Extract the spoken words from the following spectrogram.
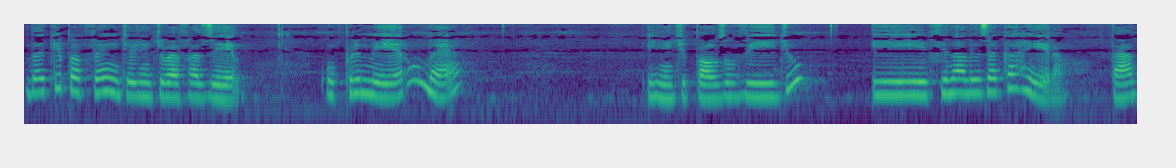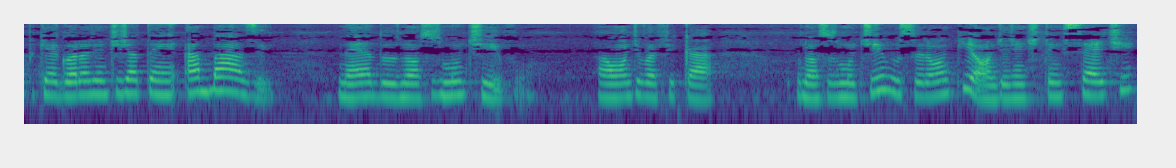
Daqui pra frente, a gente vai fazer o primeiro, né? E a gente pausa o vídeo e finaliza a carreira, tá? Porque agora a gente já tem a base, né, dos nossos motivos. Aonde vai ficar os nossos motivos serão aqui, onde a gente tem sete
